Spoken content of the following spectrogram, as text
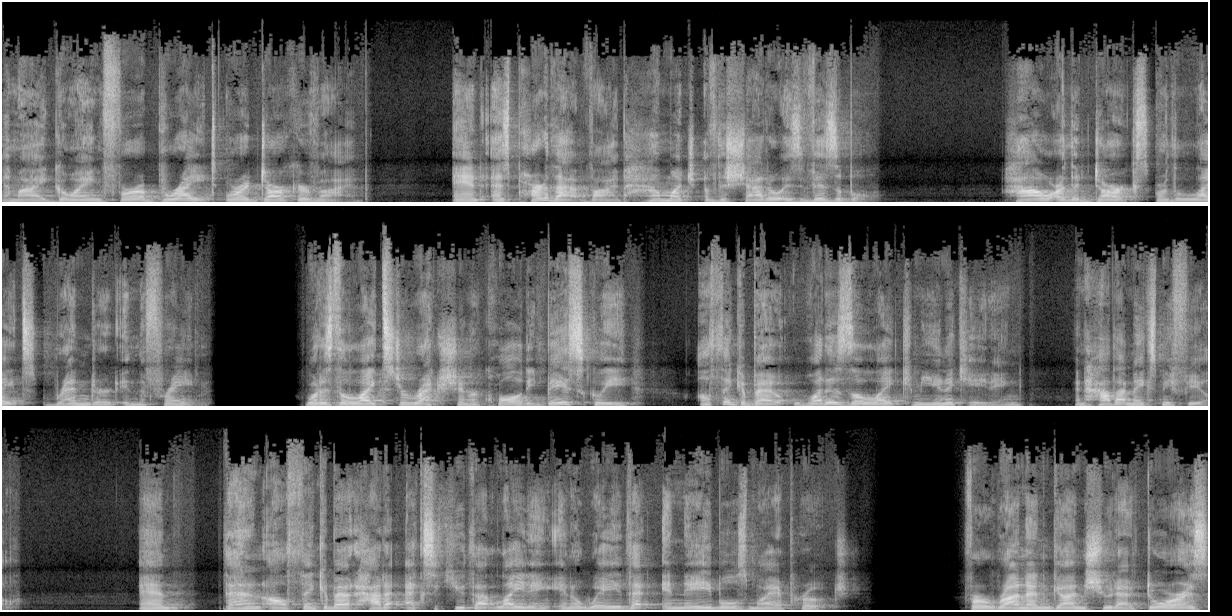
Am I going for a bright or a darker vibe? And as part of that vibe, how much of the shadow is visible? How are the darks or the lights rendered in the frame? What is the light's direction or quality? Basically, I'll think about what is the light communicating and how that makes me feel. And then I'll think about how to execute that lighting in a way that enables my approach. For run and gun shoot outdoors,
